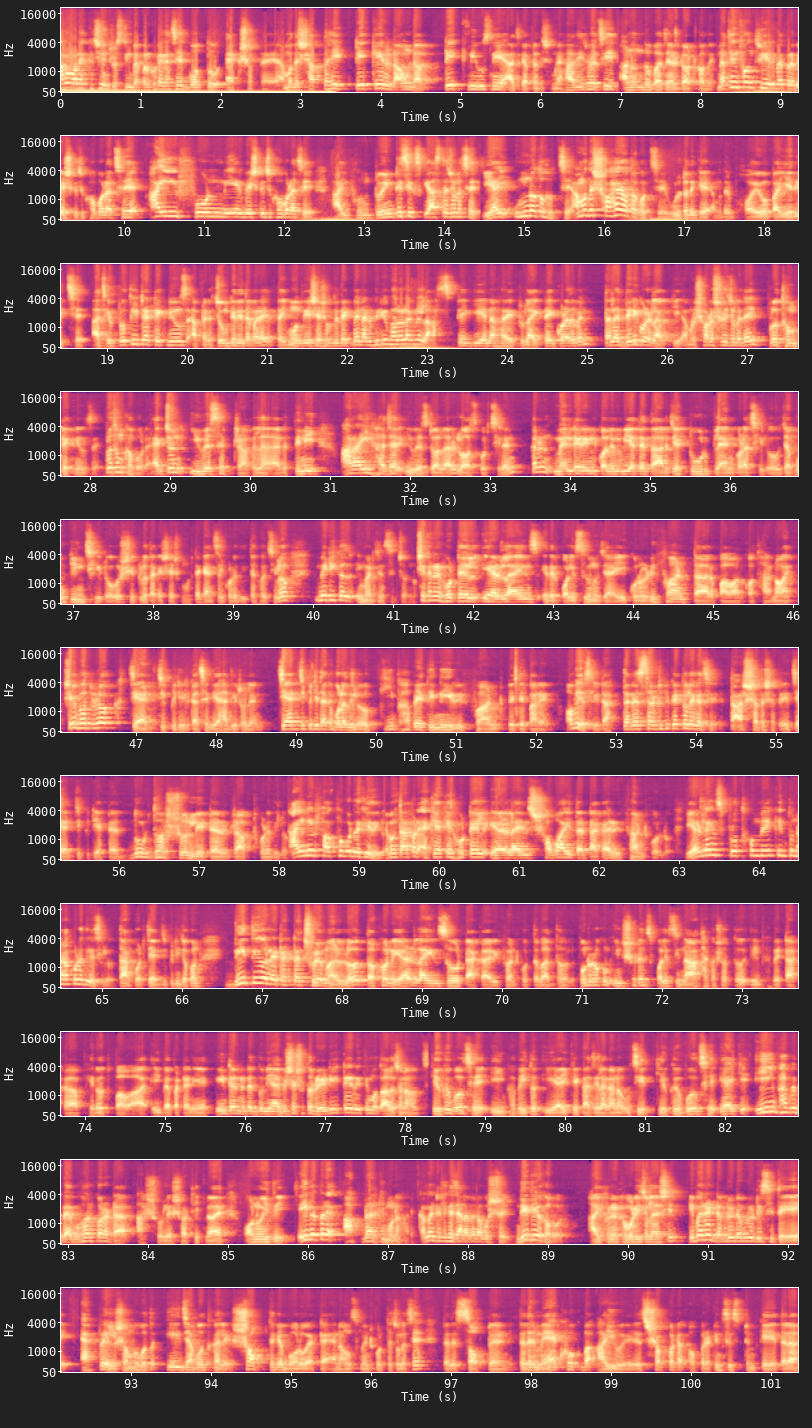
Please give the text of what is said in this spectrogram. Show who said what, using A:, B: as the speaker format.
A: আরও অনেক কিছু ইন্টারেস্টিং ব্যাপার ঘটে গেছে গত এক সপ্তাহে। আমাদের সাপ্তাহিক টেকের রাউন্ড আপ টেক নিউজ নিয়ে আজকে আপনাদের সামনে হাজির হয়েছি আনন্দবাজার ডট কমে নাথিং ফোন থ্রি এর ব্যাপারে বেশ কিছু খবর আছে। আইফোন নিয়ে বেশ কিছু খবর আছে। আইফোন টোয়েন্টি সিক্স কি আসতে চলেছে? এআই উন্নত হচ্ছে, আমাদের সহায়তা করছে, উল্টো দিকে আমাদের ভয়ও পাইয়ে দিচ্ছে। আজকের প্রতিটা টেক নিউজ আপনাকে চমকে দিতে পারে, তাই মন দিয়ে শেষ অব্দি দেখবেন। আর ভিডিও ভালো লাগলে লাস্টে গিয়ে না হয় একটু লাইক টাইক করে দেবেন। তাহলে দেরি করে লাভ কি? আমরা সরাসরি চলে যাই প্রথম টেক নিউজে প্রথম খবর, একজন ইউএস এর ট্রাভেলার তিনি আড়াই হাজার ইউএস ডলার লস করছিলেন। কারণ ম্যান্ডারিন কলম্বিয়াতে তার যে ট্যুর প্ল্যান করা ছিল, যা বুকিং ছিল, সেগুলো তাকে শেষ মুহূর্তে ক্যান্সেল করে দিতে হয়েছিল মেডিকেল ইমার্জেন্সির জন্য। সেখানের হোটেল এয়ারলাইন্স এদের পলিসি অনুযায়ী কোনো রিফান্ড তার পাওয়ার কথা নয়। সেই ভদ্রলোক চ্যাট জিপিটির কাছে গিয়ে হাজির হলেন। চ্যাট জিপিটি তাকে বলে দিল, কীভাবে তিনি রিফান্ড পেতে পারেন? অবভিয়াসলি ডাক্তারের সার্টিফিকেট তো লেগেছে। তার সাথে সাথে চ্যাট জিপিটি একটা দুর্ধর্ষ লেটার ড্রাফট করে দিল। আইনের ফাঁক ফোকর দেখিয়ে দিল। এবং তারপর একে একে হোটেল এয়ারলাইন্স সবাই তার টাকা রিফান্ড করল। এয়ারলাইন্স প্রথমে কিন্তু না করে দিয়েছিল। তারপর চ্যাট জিপিটি যখন দ্বিতীয় লেটারটা ছুঁড়ে মারলো, তখন এয়ারলাইন্সও টাকা রিফান্ড করতে বাধ্য হলো। কোনো রকম ইন্স্যুরেন্স পলিসি না থাকা সত্ত্বেও এইভাবে টাকা ফেরত পাওয়া, এই ব্যাপারটা নিয়ে ইন্টারনেটের দুনিয়ায় বিশেষত রেডিটে রীতিমতো আলোচনা হচ্ছে। কেউ কেউ বলছে, এইভাবেই তো এআই কে কাজে লাগানো উচিত। কেউ কেউ বলছে এআই কে এইভাবে ব্যবহার করাটা আসলে সঠিক নয়, অনৈতিক। এই ব্যাপারে আপনার কি মনে হয়? কমেন্টে লিখে জানাবেন অবশ্যই। দ্বিতীয় খবর, আইফোনের খবরই চলে আসি। এবারে ডাব্লিউডাব্লিউডিসিতে অ্যাপেল সম্ভবত এই যাবৎকালে সব থেকে বড় একটা অ্যানাউন্সমেন্ট করতে চলেছে তাদের সফটওয়্যার নিয়ে। তাদের ম্যাক হোক বা আইওএস সবকটা অপারেটিং সিস্টেমকে তারা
